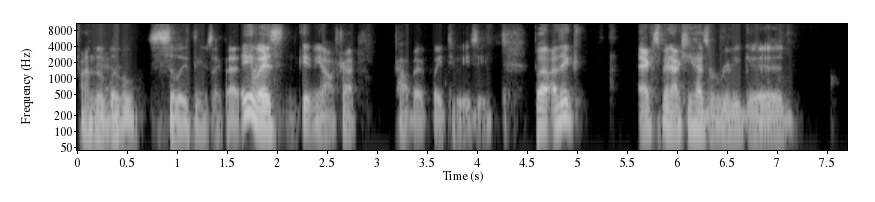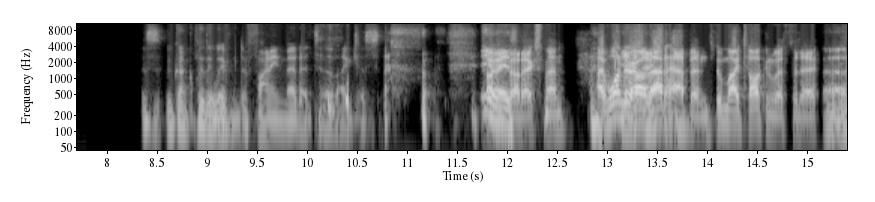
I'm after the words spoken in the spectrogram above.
find the little silly themes like that. Anyways, get me off track topic way too easy. But I think X Men actually has a really good. This is, we've gone completely away from defining meta to like just. Talking anyways, about X Men. I wonder Yeah, how that X-Men. happened. Who am I talking with today? uh,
